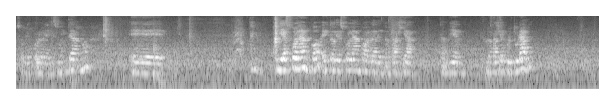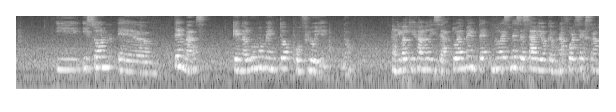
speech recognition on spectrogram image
sobre el colonialismo interno. Eh, Díaz Polanco, Héctor Díaz Polanco habla de etnofagia también, etnofagia cultural, y, son eh, temas que en algún momento confluyen. ¿no? Aníbal Quijano dice, actualmente no es necesario que una fuerza extranjera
